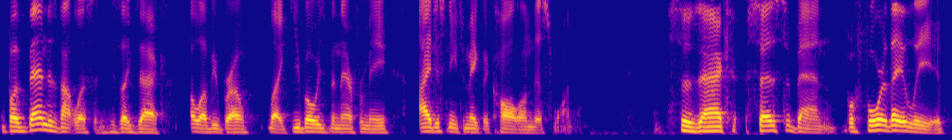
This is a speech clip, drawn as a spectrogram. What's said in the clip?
but Ben does not listen. He's like, Zach, I love you, bro. Like, you've always been there for me. I just need to make the call on this one. So Zach says to Ben before they leave,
